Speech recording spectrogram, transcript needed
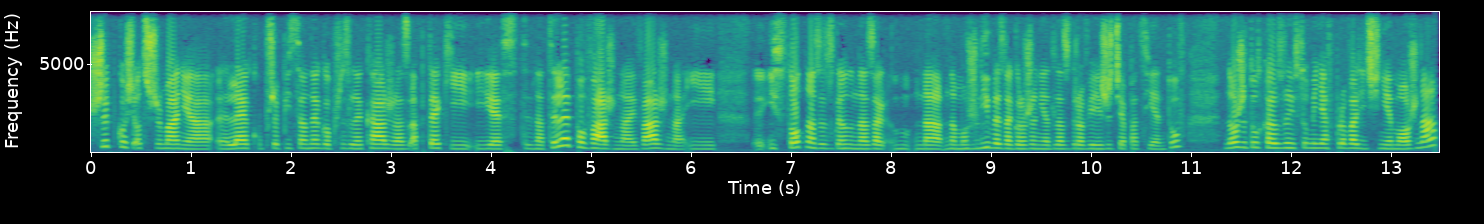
szybkość otrzymania leku przepisanego przez lekarza z apteki jest na tyle poważna i ważna i istotna ze względu na, na, na możliwe zagrożenia dla zdrowia i życia pacjentów, no, że tu klauzuli sumienia wprowadzić nie można.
